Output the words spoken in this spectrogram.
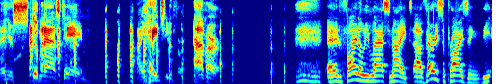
and your stupid ass team. I hate you forever. And finally, last night, uh, very surprising, the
